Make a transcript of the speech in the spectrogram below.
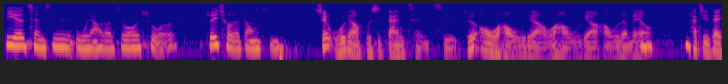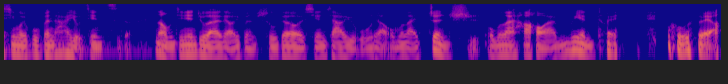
第二层次无聊的时候所追求的东西。所以无聊不是单层次，就是哦，我好无聊，我好无聊，好无聊，没有。它其实，在行为部分，它还有渐次的。那我们今天就来聊一本书，叫做《闲暇与无聊》，我们来正视，我们来好好来面对。无聊，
